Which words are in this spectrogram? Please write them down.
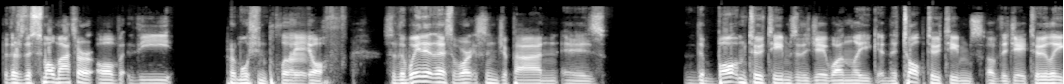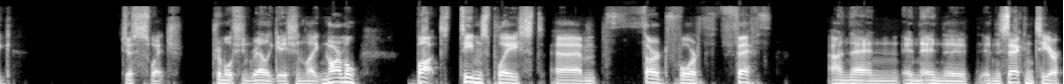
but there's the small matter of the promotion playoff. So the way that this works in Japan is the bottom two teams of the J1 league and the top two teams of the J2 league just switch promotion relegation like normal. But teams placed um, third, fourth, fifth, and then in in the in the second tier,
